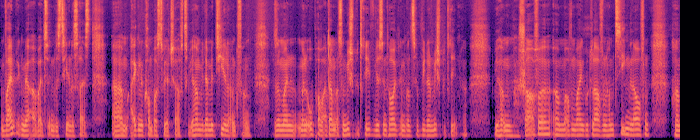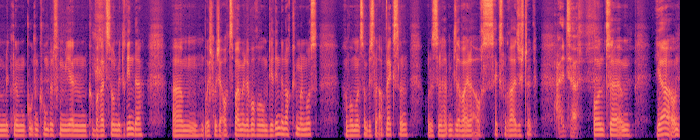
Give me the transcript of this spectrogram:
im Weinberg mehr Arbeit zu investieren. Das heißt ähm, eigene Kompostwirtschaft. Wir haben wieder mit Tieren angefangen. Also mein, mein Opa war damals ein Mischbetrieb. Wir sind heute im Prinzip wieder ein Mischbetrieb. Ja. Wir haben Schafe ähm, auf dem Weingut laufen, haben Ziegen laufen, haben mit einem guten Kumpel von mir eine Kooperation mit Rinder, ähm, wo ich mich auch zweimal in der Woche um die Rinder noch kümmern muss wo wir uns so ein bisschen abwechseln. Und es sind halt mittlerweile auch 36 Stück. Alter. Und ähm, ja, und,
